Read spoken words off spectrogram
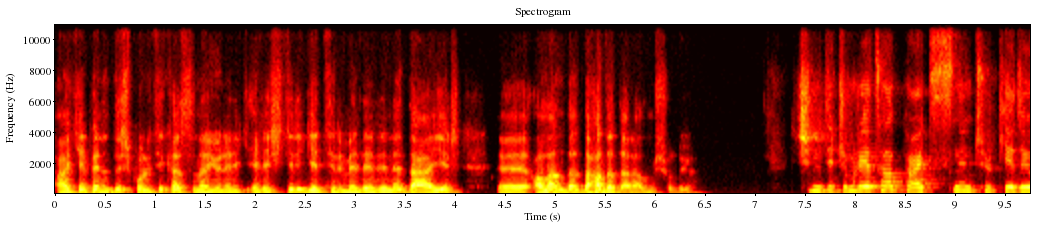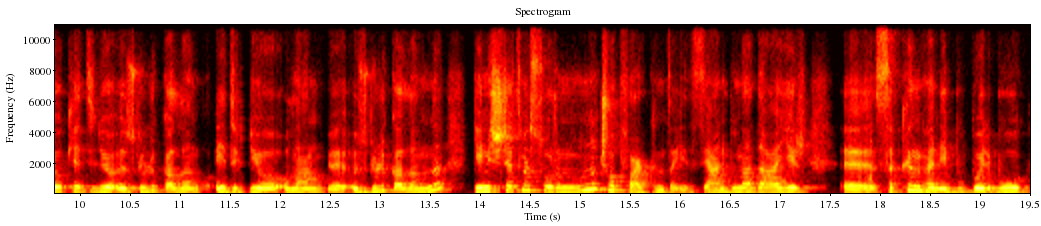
AKP'nin dış politikasına yönelik eleştiri getirmelerine dair e, alan da daha da daralmış oluyor. Şimdi Cumhuriyet Halk Partisi'nin Türkiye'de yok ediliyor özgürlük alan ediliyor olan e, özgürlük alanını genişletme sorumluluğunun çok farkındayız. Yani buna dair e, sakın hani bu böyle bu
